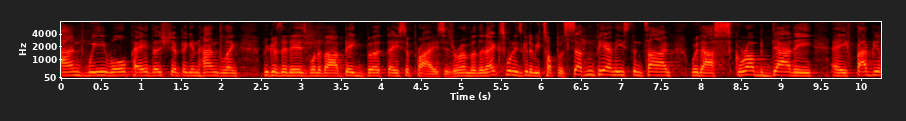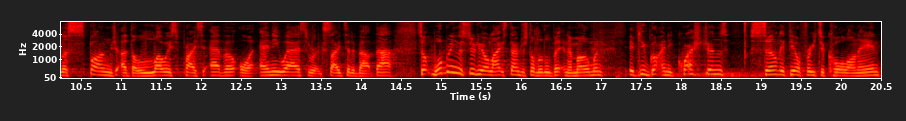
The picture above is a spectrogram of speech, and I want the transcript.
and we will pay the shipping and handling because it is one of our big birthday surprises. Remember, the next one is going to be top of 7 p.m. Eastern Time with our Scrub Daddy, a fabulous sponge at the lowest price ever or anywhere. So we're excited about that. So we'll bring the studio lights down just a little bit in a moment. If you've got any questions, certainly feel free to call on in.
